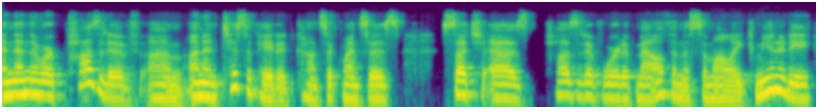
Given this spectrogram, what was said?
And then there were positive, um, unanticipated consequences, such as positive word of mouth in the Somali community,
